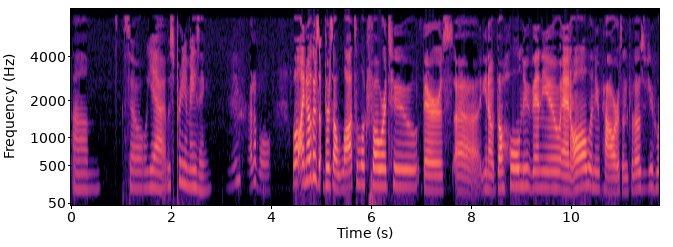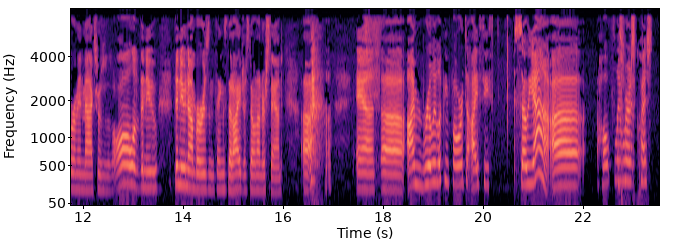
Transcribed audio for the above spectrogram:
Um, so yeah, it was pretty amazing. Incredible. Well, I know there's there's a lot to look forward to. There's uh, you know, the whole new venue and all the new powers. And for those of you who are min maxers, there's all of the new the new numbers and things that I just don't understand. Uh, and uh, I'm really looking forward to IC. So yeah, uh, hopefully As far get- as quest, Mhm.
